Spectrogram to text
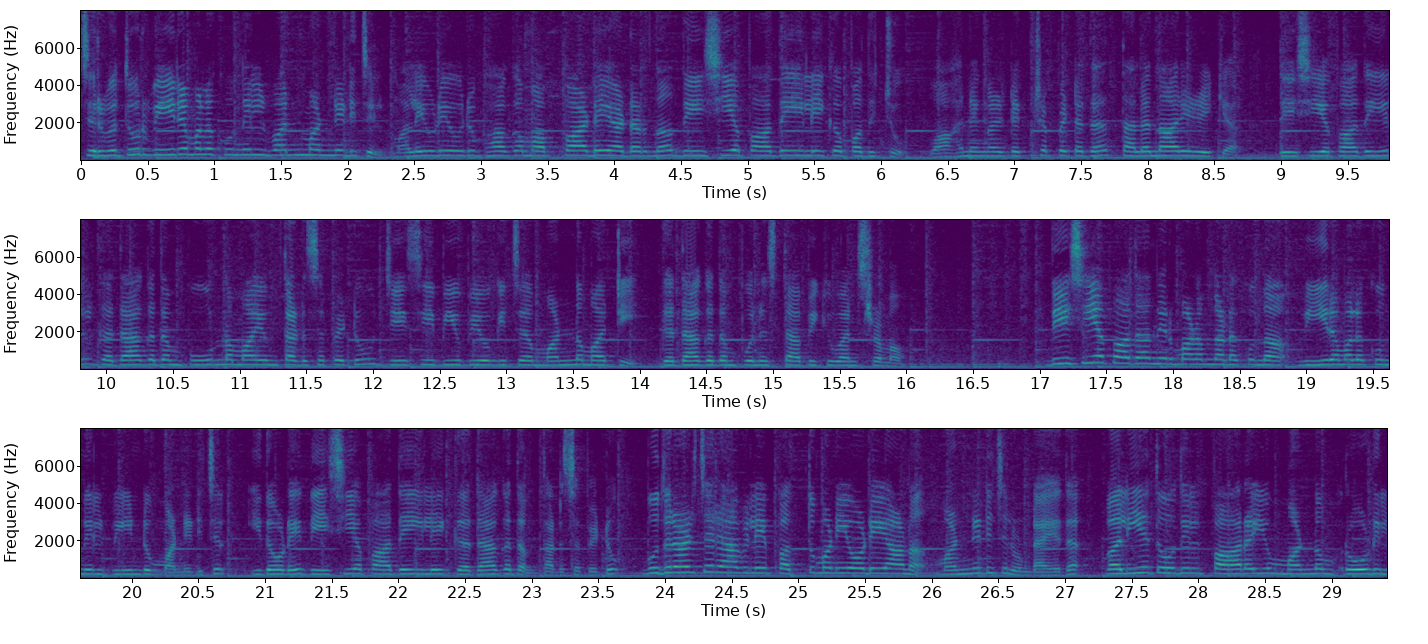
ചെറുവത്തൂർ വീരമലക്കുന്നിൽ വൻ മണ്ണിടിച്ചിൽ. മലയുടെ ഒരു ഭാഗം അപ്പാടെ അടർന്ന് ദേശീയപാതയിലേക്ക് പതിച്ചു. വാഹനങ്ങൾ രക്ഷപ്പെട്ടത് തലനാരിഴയ്ക്ക്. ദേശീയപാതയിൽ ഗതാഗതം പൂർണമായും തടസ്സപ്പെട്ടു. ജെ ഉപയോഗിച്ച് മണ്ണ് മാറ്റി ഗതാഗതം പുനഃസ്ഥാപിക്കുവാൻ ശ്രമം. ദേശീയപാത നിർമ്മാണം നടക്കുന്ന വീരമലക്കുന്നിൽ വീണ്ടും മണ്ണിടിച്ചിൽ. ഇതോടെ ദേശീയപാതയിലെ ഗതാഗതം തടസ്സപ്പെട്ടു. ബുധനാഴ്ച രാവിലെ പത്തു മണിയോടെയാണ് മണ്ണിടിച്ചിലുണ്ടായത്. വലിയ തോതിൽ പാറയും മണ്ണും റോഡിൽ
